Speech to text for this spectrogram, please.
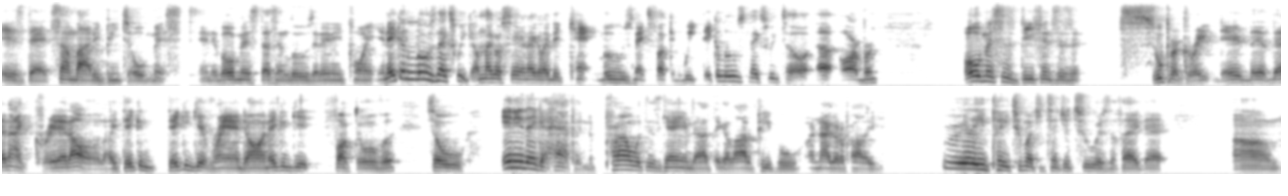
is that somebody beats Ole Miss. And if Ole Miss doesn't lose at any point, and they can lose next week, I'm not gonna say like they can't lose next fucking week. They can lose next week to uh, Auburn. Ole Miss's defense isn't super great. They're, they're they're not great at all. Like they can they can get ran on, they could get fucked over. So anything can happen. The problem with this game that I think a lot of people are not gonna probably really pay too much attention to is the fact that um,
